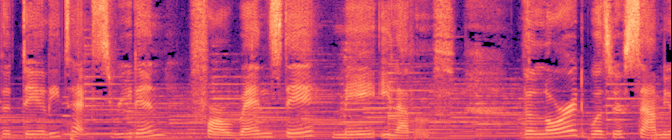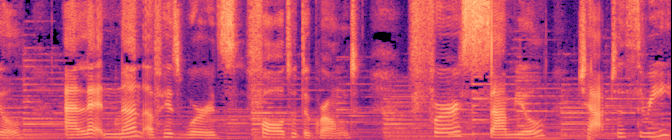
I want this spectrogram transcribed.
The daily text reading for Wednesday, May 11th. The Lord was with Samuel, and let none of his words fall to the ground. 1 Samuel chapter 3,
